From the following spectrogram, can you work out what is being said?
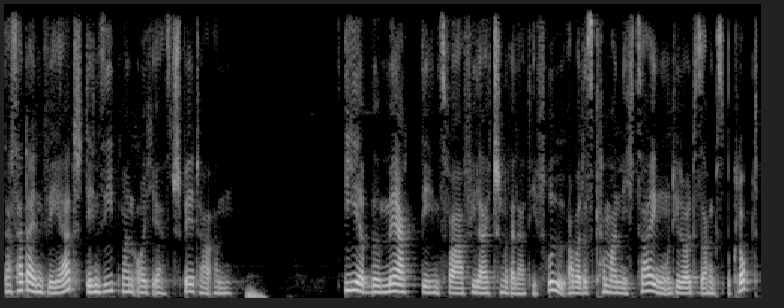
Das hat einen Wert, den sieht man euch erst später an. Ihr bemerkt den zwar vielleicht schon relativ früh, aber das kann man nicht zeigen und die Leute sagen, bist bekloppt.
